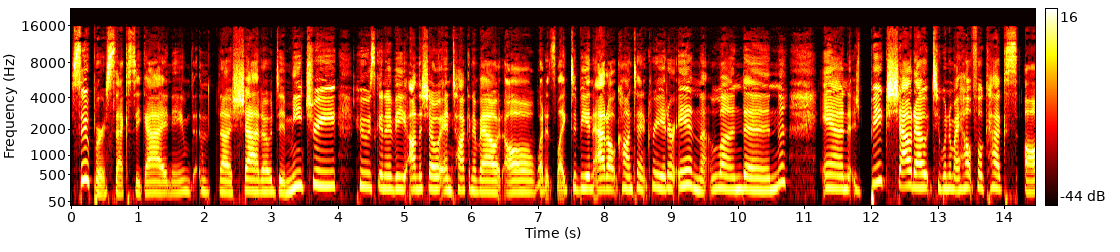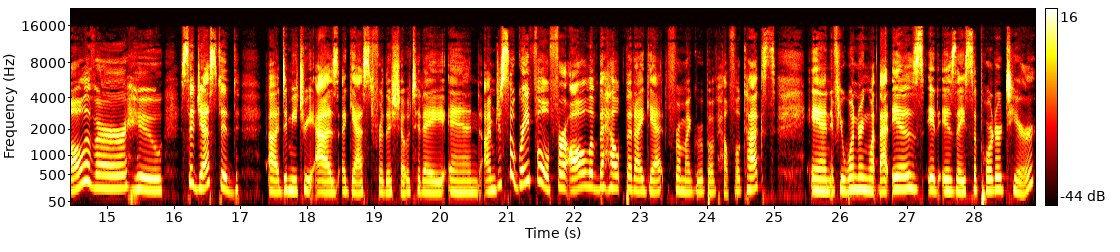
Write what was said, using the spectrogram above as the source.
super sexy guy named the Shadow Dimitri, who's going to be on the show and talking about all what it's like to be an adult content creator in London. And big shout out to one of my helpful cucks, Oliver, who suggested uh, Dimitri as a guest for the show today. And I'm just so grateful for all of the help that I get from my group of helpful cucks. And if you're wondering what that is, it is a supporter tier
